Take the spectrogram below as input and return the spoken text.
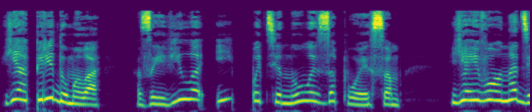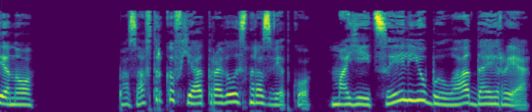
«Я передумала», — заявила и потянулась за поясом. «Я его надену». Позавтракав, я отправилась на разведку. Моей целью была Дайре.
